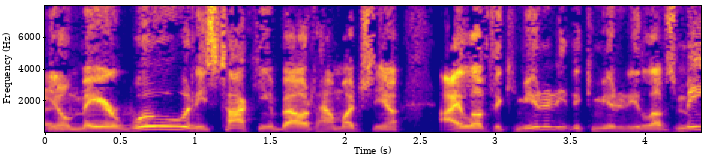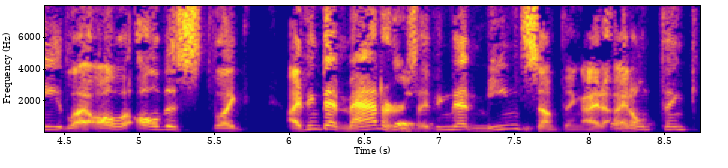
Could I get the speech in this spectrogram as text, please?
you know, Mayor Wu and he's talking about how much, you know, I love the community. The community loves me. Like all, all this, like, I think that matters. I think that means something. I, I don't think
